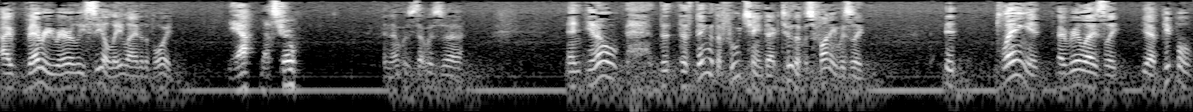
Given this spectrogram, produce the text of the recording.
I very rarely see a ley line of the void, Yeah, that's true. and that was that was. Uh, and you know, the the thing with the food chain deck too that was funny was like, it playing it. I realized like, yeah, people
